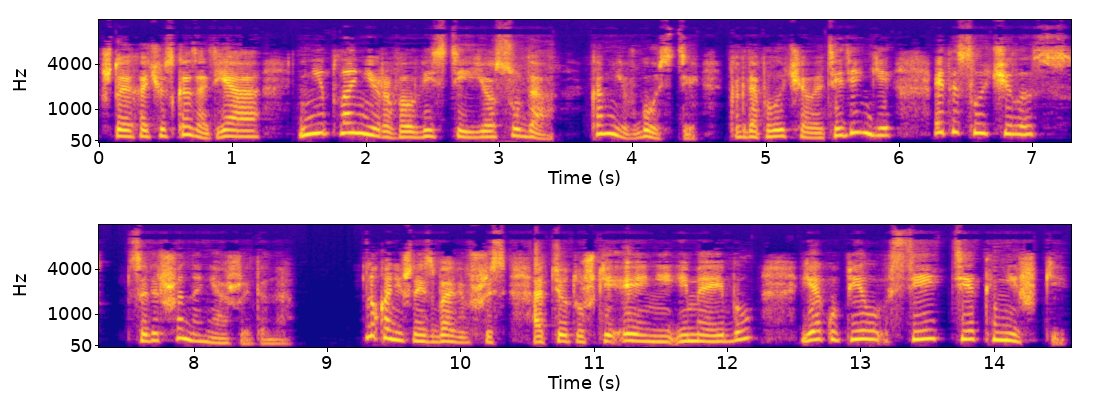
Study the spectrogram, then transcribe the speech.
Что я хочу сказать, я не планировал везти ее сюда, ко мне в гости. Когда получал эти деньги, это случилось совершенно неожиданно. Ну, конечно, избавившись от тетушки Энни и Мейбл, я купил все те книжки,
